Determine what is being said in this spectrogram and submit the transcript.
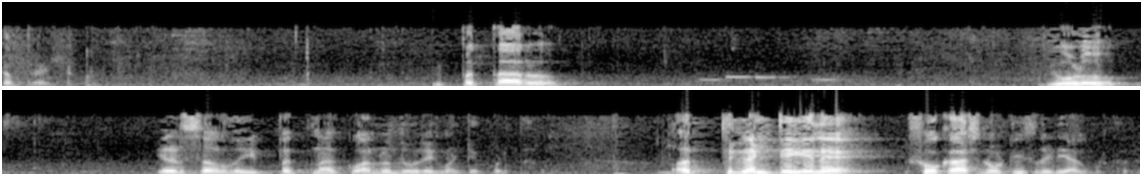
ಕಂಪ್ಲೇಂಟ್. ಇಪ್ಪತ್ತಾರು, ಏಳು, ಎರಡು ಸಾವಿರದ ಇಪ್ಪತ್ನಾಲ್ಕು ಹನ್ನೊಂದುವರೆ ಗಂಟೆ ಕೊಡ್ತಾರೆ. ಹತ್ತು ಗಂಟೆಗೇನೆ ಶೋಕಾಸ್ ನೋಟಿಸ್ ರೆಡಿ ಆಗ್ಬಿಡ್ತಾರೆ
